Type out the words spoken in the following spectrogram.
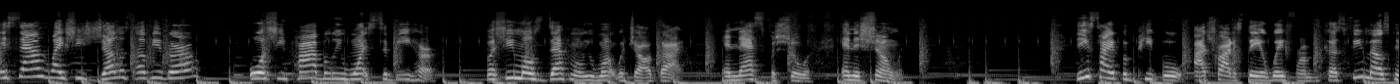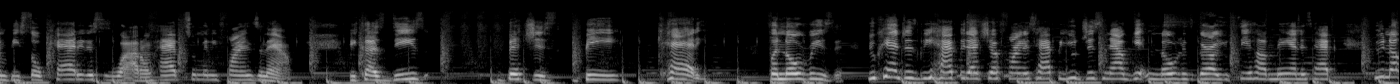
It sounds like she's jealous of your girl, or she probably wants to be her. But she most definitely want what y'all got. And that's for sure. And it's showing. These type of people I try to stay away from because females can be so catty. This is why I don't have too many friends now. Because these bitches be catty for no reason. You can't just be happy that your friend is happy. You just now getting this girl. You see her man is happy. You know,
